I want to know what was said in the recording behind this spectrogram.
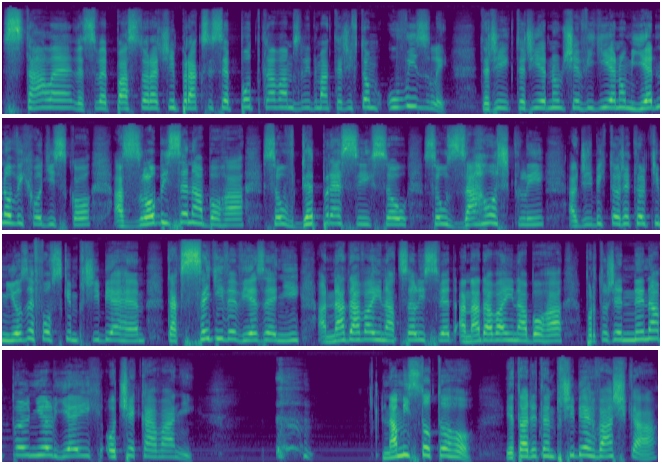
stále ve své pastorační praxi se potkávám s lidmi, kteří v tom uvízli, kteří, kteří jednoduše vidí jenom jedno východisko a zlobí se na Boha, jsou v depresích, jsou, jsou zahořklí a když bych to řekl tím josefovským příběhem, tak sedí ve vězení a nadávají na celý svět a nadávají na Boha, protože nenaplnil jejich očekávání. Namísto toho je tady ten příběh Váška,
